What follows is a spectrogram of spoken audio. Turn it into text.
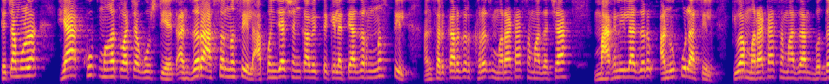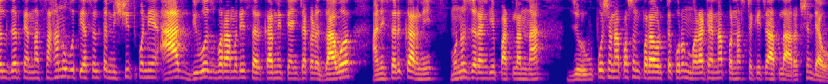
त्याच्यामुळं ह्या खूप महत्त्वाच्या गोष्टी आहेत. आणि जर असं नसेल आपण ज्या शंका व्यक्त केल्या त्या जर नसतील आणि सरकार जर खरंच मराठा समाजाच्या मागणीला जर अनुकूल असेल किंवा मराठा समाजाबद्दल जर त्यांना सहानुभूती असेल तर निश्चितपणे आज दिवसभरामध्ये सरकारने त्यांच्याकडे जावं आणि सरकारने मनोज जरांगे पाटलांना उपोषणापासून परावर्त करून मराठ्यांना पन्नास टक्केच्या आतलं आरक्षण द्यावं.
